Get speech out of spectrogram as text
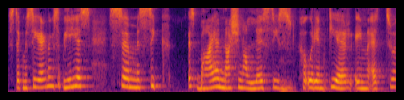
stuk musiek. Ek dink Sibelius se musiek is baie nasionalisties georiënteer en is so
